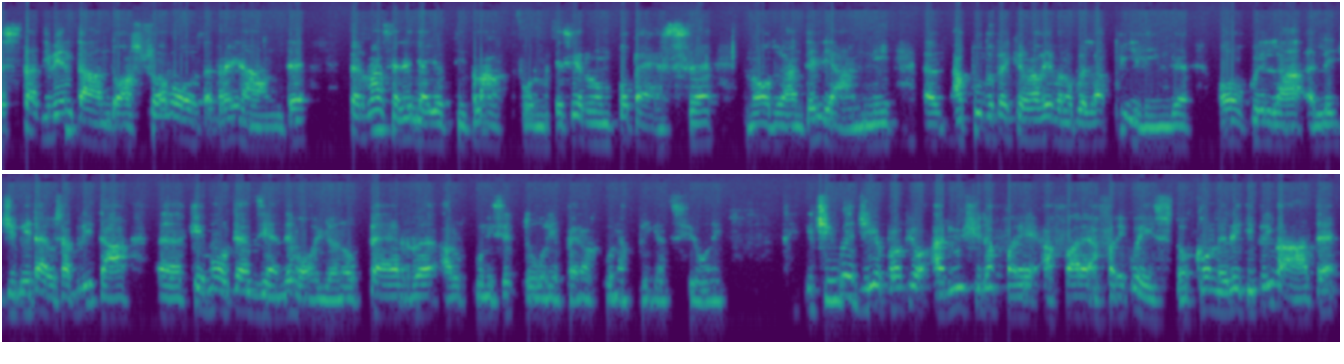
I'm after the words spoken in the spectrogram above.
sta diventando a sua volta trainante per una serie di IoT platform che si erano un po' perse no, durante gli anni, eh, appunto perché non avevano quell'appealing o quella leggibilità e usabilità eh, che molte aziende vogliono per alcuni settori e per alcune applicazioni. Il 5G è proprio è riuscito a fare, a, fare, a fare questo. Con le reti private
